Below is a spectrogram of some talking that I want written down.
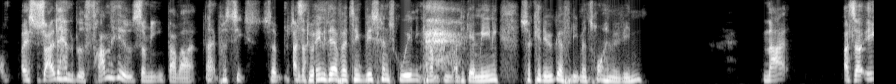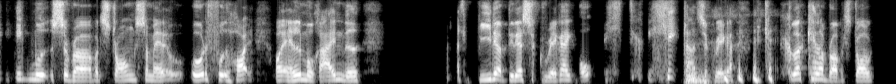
og jeg synes aldrig, han er blevet fremhævet som en, der var... Nej, præcis. Så, så altså, det var egentlig derfor, jeg tænkte, hvis han skulle ind i kampen, og det gav mening, så kan det jo ikke være, fordi man tror, han vil vinde. Nej, altså ikke, ikke mod Sir Robert Strong, som er 8 fod høj, og alle må regne med, altså beat up det der Sir Gregor, ikke? Oh, helt klart Sir Gregor. Vi kan godt kalde ham Robert Strong,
